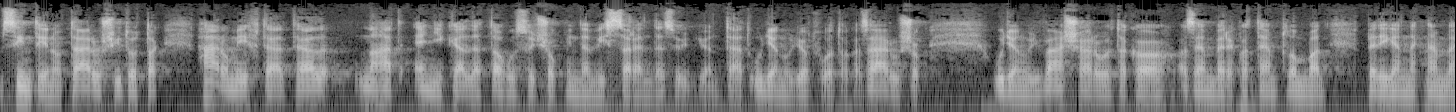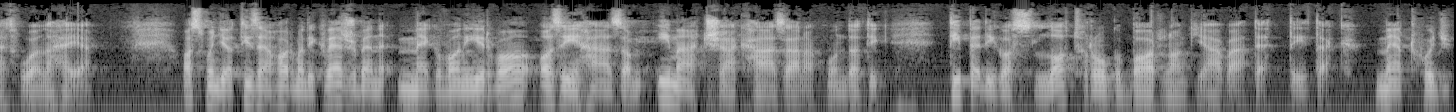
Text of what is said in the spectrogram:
szintén ott árusítottak, három év telt el, na hát ennyi kellett ahhoz, hogy sok minden visszarendeződjön. Tehát ugyanúgy ott voltak az árusok, ugyanúgy vásároltak a, az emberek a templomban, pedig ennek nem lett volna helye. Azt mondja a 13. versben, megvan írva, az én házam imádság házának mondatik, ti pedig azt latrog barlangjává tettétek, mert hogy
